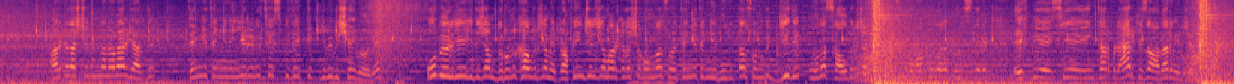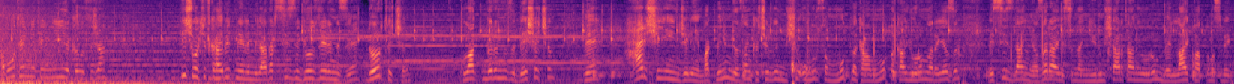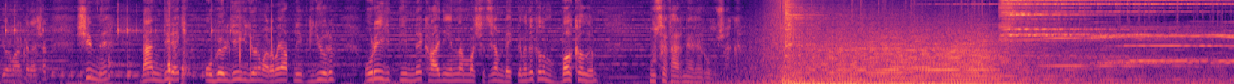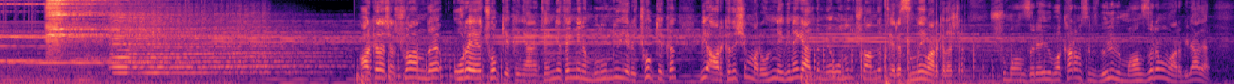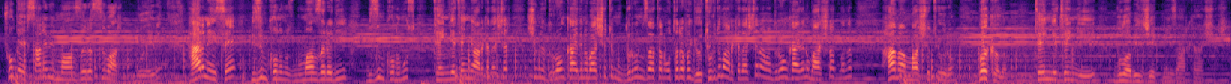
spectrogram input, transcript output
Arkadaşlarımdan haber geldi. Tenge Tenge'nin yerini tespit ettik gibi bir şey böyle. O bölgeye gideceğim, drone'u kaldıracağım, etrafı inceleyeceğim arkadaşlar. Ondan sonra Tenge Tenge'yi bulduktan sonra da gidip ona saldıracağım. Komandolara, polislere, FBI, CIA, Interpol herkese haber vereceğim. Ama o Tenge Tenge'yi yakalatacağım. Hiç vakit kaybetmeyelim birader. Siz de gözlerinizi dört açın. Kulaklarınızı beş açın ve her şeyi inceleyin. Bak benim gözden kaçırdığım bir şey olursa mutlaka ama mutlaka yorumlara yazın. Ve sizden yazar ailesinden 20'şer tane yorum ve like patlaması bekliyorum arkadaşlar. Şimdi ben direkt o bölgeye gidiyorum. Arabaya atlayıp gidiyorum. Oraya gittiğimde kaydı yeniden başlatacağım. Beklemede kalın. Bakalım bu sefer neler olacak. Arkadaşlar şu anda oraya çok yakın yani Tenge Tenge'nin bulunduğu yere çok yakın bir arkadaşım var. Onun evine geldim ve onun şu anda terasındayım arkadaşlar. Şu manzaraya bir bakar mısınız? Böyle bir manzara mı var birader? Çok efsane bir manzarası var bu evin. Her neyse bizim konumuz bu manzara değil. Bizim konumuz Tenge Tenge arkadaşlar. Şimdi drone kaydını başlatıyorum. Drone zaten o tarafa götürdüm arkadaşlar ama drone kaydını başlatmadım. Hemen başlatıyorum. Bakalım Tenge Tenge'yi bulabilecek miyiz arkadaşlar?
